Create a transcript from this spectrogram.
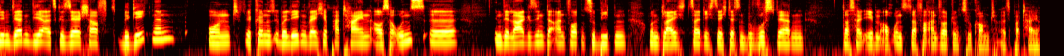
dem werden wir als Gesellschaft begegnen und wir können uns überlegen, welche Parteien außer uns äh, in der Lage sind, da Antworten zu bieten und gleichzeitig sich dessen bewusst werden, dass halt eben auch uns da Verantwortung zukommt als Partei.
